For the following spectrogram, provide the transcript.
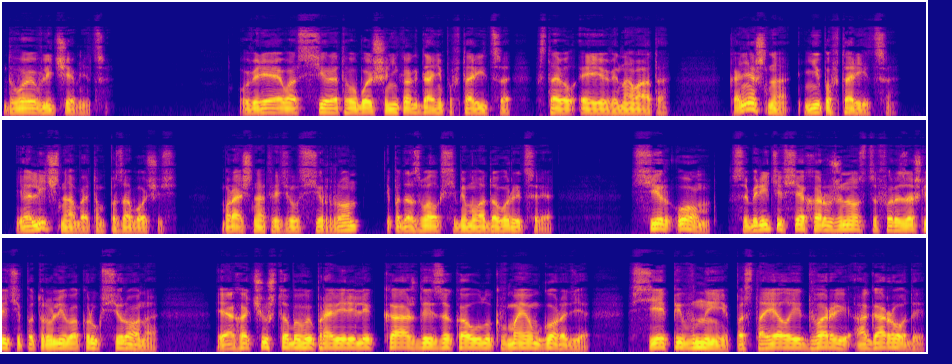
двое в лечебнице. «Уверяю вас, Сир, этого больше никогда не повторится», — вставил Эйо виновато. «Конечно, не повторится. Я лично об этом позабочусь», — мрачно ответил Сир Рон и подозвал к себе молодого рыцаря. «Сир Ом, соберите всех оруженосцев и разошлите патрули вокруг Сирона. Я хочу, чтобы вы проверили каждый закоулок в моем городе, все пивные, постоялые дворы, огороды.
